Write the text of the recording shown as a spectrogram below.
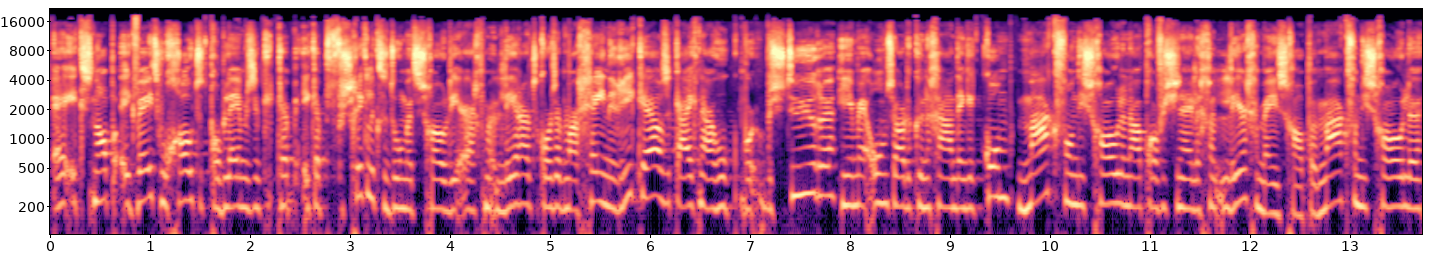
ik snap, ik weet hoe groot het probleem is. Ik, heb, ik heb verschrikkelijk te doen met scholen die erg met leraartekort hebben. Maar generiek, hè, als ik kijk naar hoe besturen hiermee om zouden kunnen gaan, denk ik: kom, maak van die scholen nou professionele leergemeenschappen. Maak van die scholen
